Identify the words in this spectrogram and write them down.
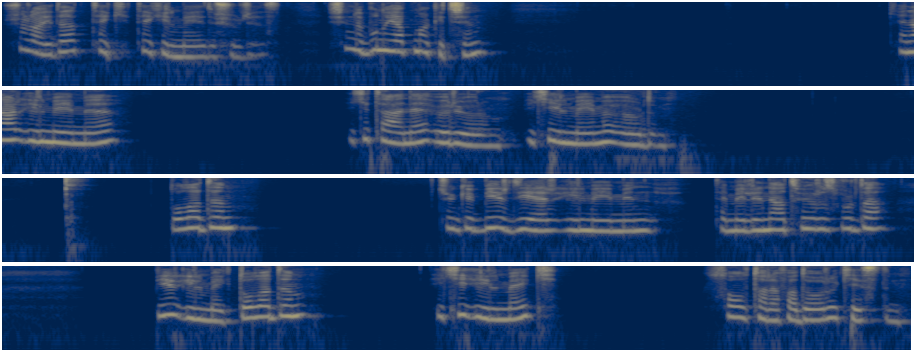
Şurayı da tek tek ilmeğe düşüreceğiz. Şimdi bunu yapmak için kenar ilmeğimi iki tane örüyorum. İki ilmeğimi ördüm. Doladım. Çünkü bir diğer ilmeğimin temelini atıyoruz burada. Bir ilmek doladım. İki ilmek sol tarafa doğru kestim.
